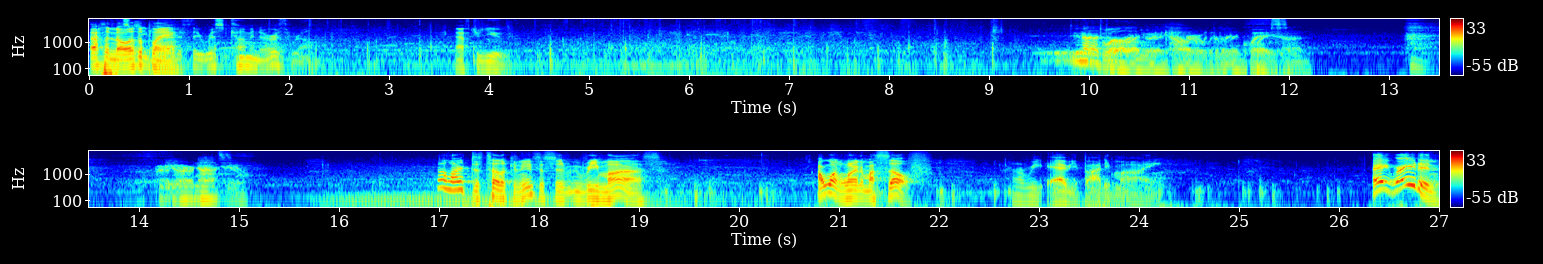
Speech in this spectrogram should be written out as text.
Actually, no, it's a Be plane. if they risk coming to Earthrealm. After you. Do not dwell on your encounter with the Lin Kuei, son. Pretty hard not to. I like this telekinesis to read minds. I want to learn it myself. I read everybody mind. Hey, Raiden.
